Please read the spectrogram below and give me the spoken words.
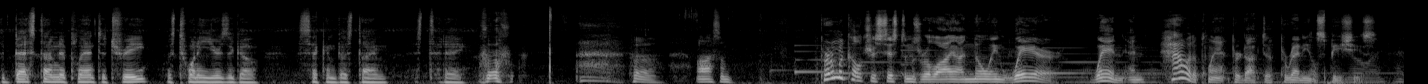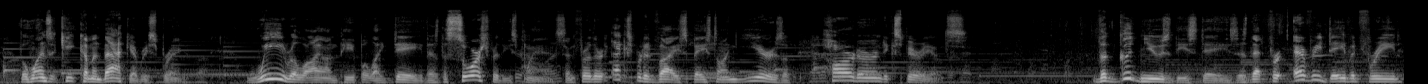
the best time to plant a tree was 20 years ago. The second best time is today. Awesome. Permaculture systems rely on knowing where, when, and how to plant productive perennial species, the ones that keep coming back every spring. We rely on people like Dave as the source for these plants and for their expert advice based on years of hard earned experience. The good news these days is that for every David Fried,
